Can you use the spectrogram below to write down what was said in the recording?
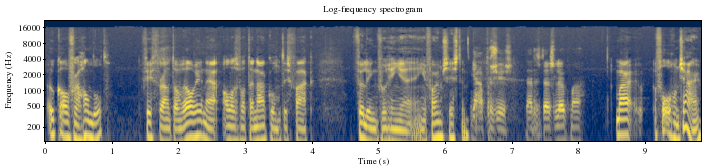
ook al verhandeld. Fifth round dan wel weer. Nou ja, alles wat daarna komt is vaak vulling voor in je, in je farm system. Ja, precies. Dat is, dat is leuk, maar... Maar volgend jaar,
